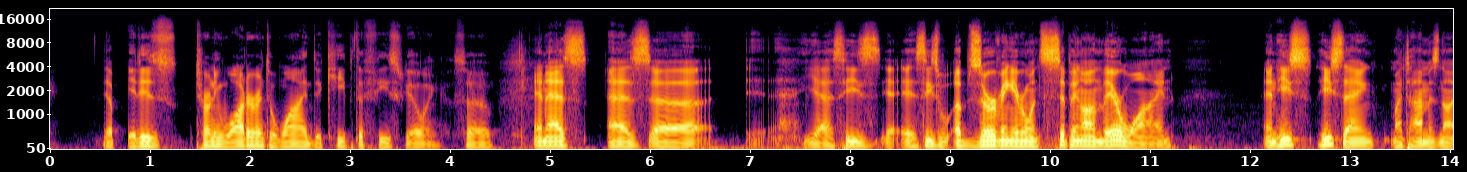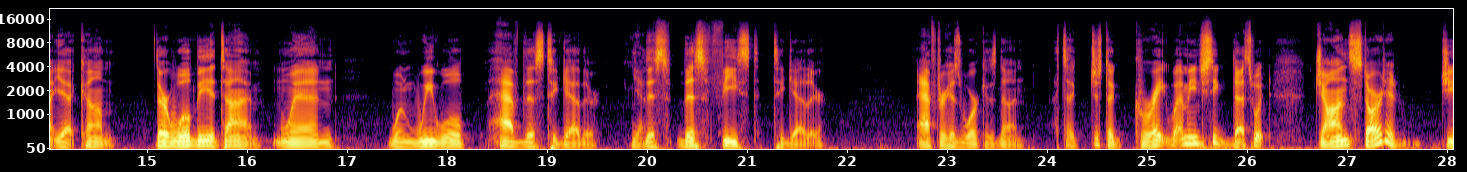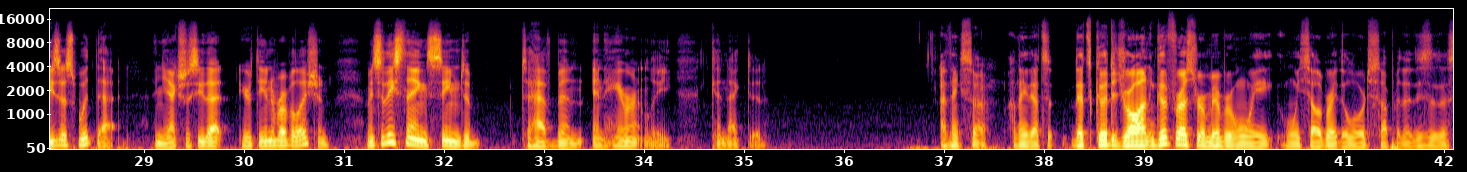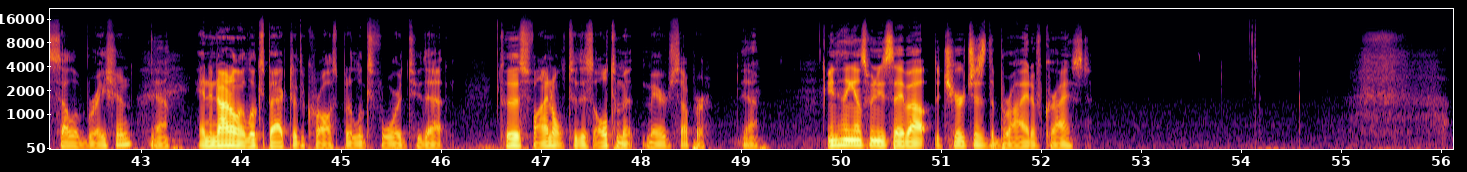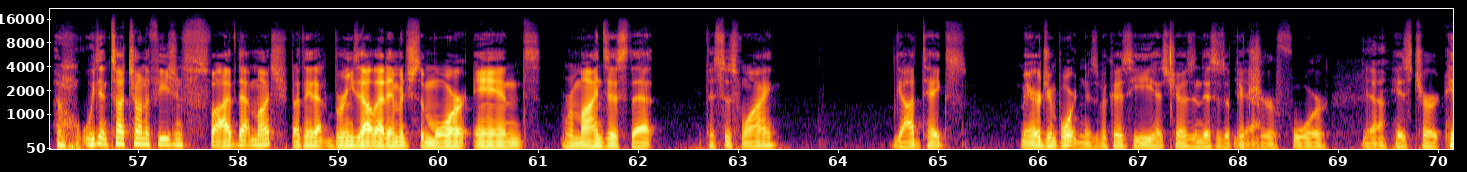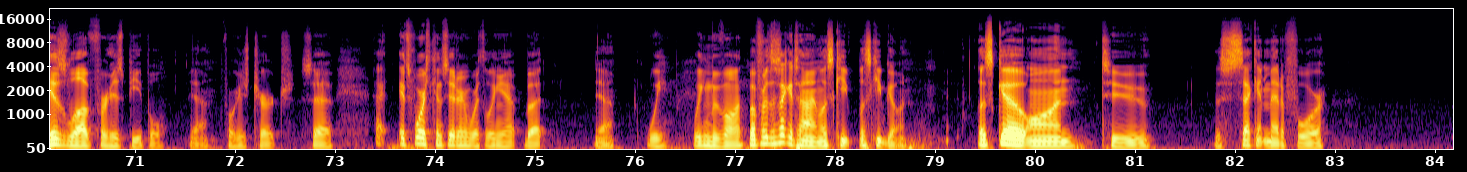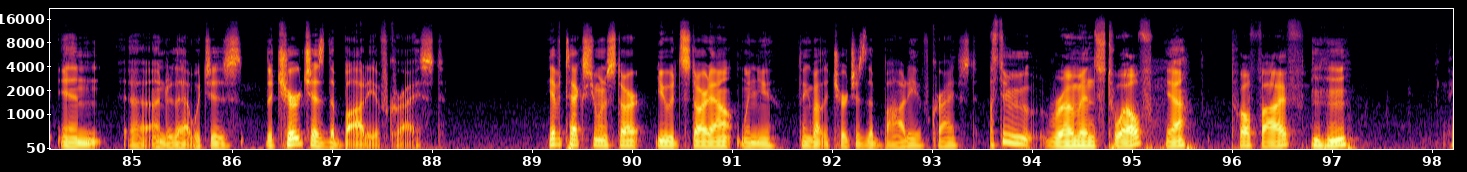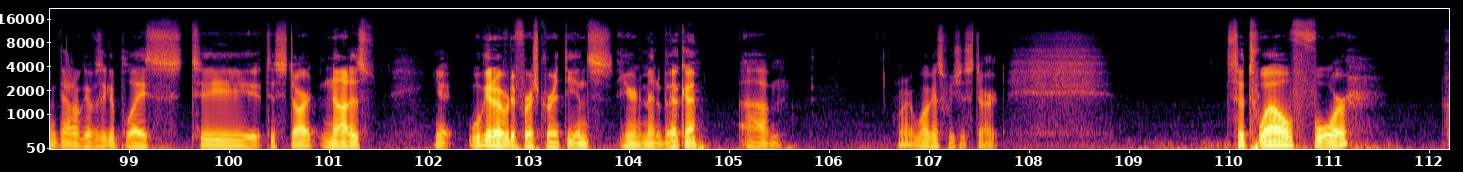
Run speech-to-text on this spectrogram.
Yep. It is turning water into wine to keep the feast going. So And as as uh, yes, he's as he's observing everyone sipping on their wine, and he's he's saying, "My time has not yet come. There will be a time when when we will have this together, yes. this this feast together, after his work is done." That's a just a great. I mean, you see, that's what John started Jesus with that, and you actually see that here at the end of Revelation. I mean, so these things seem to to have been inherently connected. I think so. I think that's that's good to draw on and good for us to remember when we when we celebrate the Lord's Supper that this is a celebration. Yeah. And it not only looks back to the cross, but it looks forward to that to this final, to this ultimate marriage supper. Yeah. Anything else we need to say about the church as the bride of Christ? We didn't touch on Ephesians 5 that much, but I think that brings out that image some more and reminds us that this is why God takes marriage important is because he has chosen this as a Yeah. picture for Yeah. his church, his love for his people. Yeah. For his church. So uh, it's worth considering, worth looking at, but Yeah. we we can move on. But for the second time, let's keep let's keep going. Let's go on to the second metaphor in uh, under that, which is the church as the body of Christ. You have a text you want to start? You would start out when you think about the church as the body of Christ. Let's do Romans 12, Yeah. 12 5. Mm-hmm. I think that'll give us a good place to to start. Not as yeah, we'll get over to First Corinthians here in a minute, but Okay. um all right, well I guess we should start. So 12 4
